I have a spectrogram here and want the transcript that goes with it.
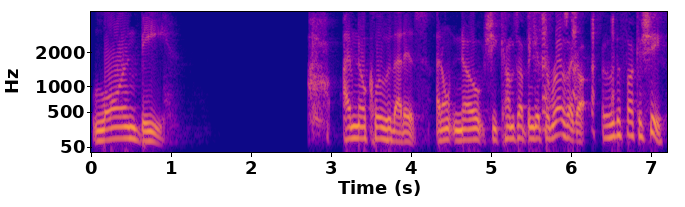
Lauren B. I have no clue who that is. I don't know. She comes up and gets a rose. I go, who the fuck is she?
